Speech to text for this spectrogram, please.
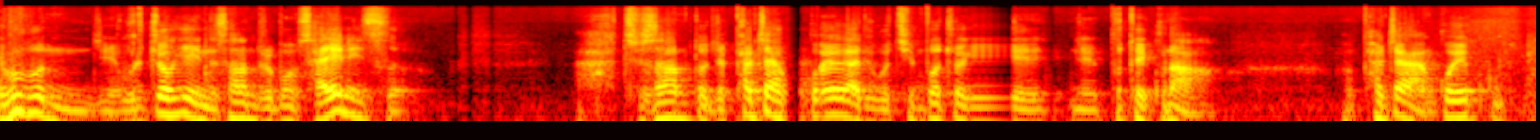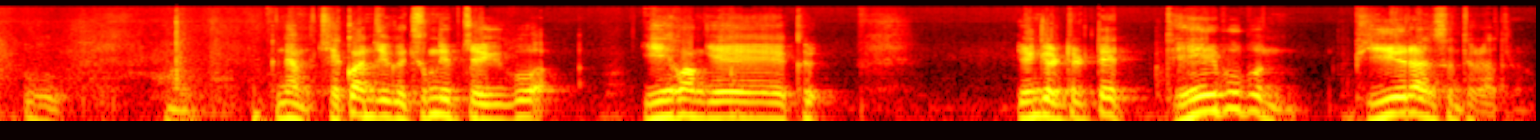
대부분 이제 우리 쪽에 있는 사람들 보면 사연이 있어. 아, 저 사람도 이제 팔짱 꼬여가지고 진보 쪽에 붙어 있구나. 어, 팔짱 안 꼬였고, 어, 그냥 객관적이고 중립적이고 이해관계 연결될 때 대부분 비열한 선택을 하더라고.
